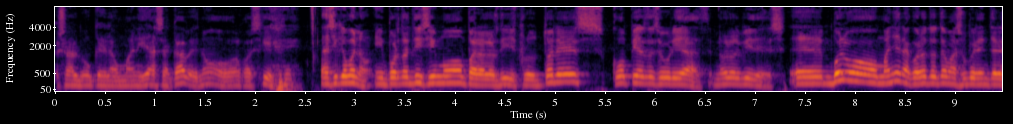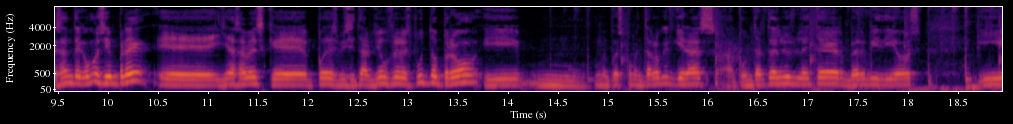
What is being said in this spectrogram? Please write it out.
salvo que la humanidad se acabe, ¿no? O algo así. Así que bueno, importantísimo para los DJs productores, copias de seguridad, no lo olvides. Eh, vuelvo mañana con otro tema súper interesante, como siempre. Eh, ya sabes que puedes visitar johnflores.pro y mm, me puedes comentar lo que quieras, apuntarte al newsletter, ver vídeos y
